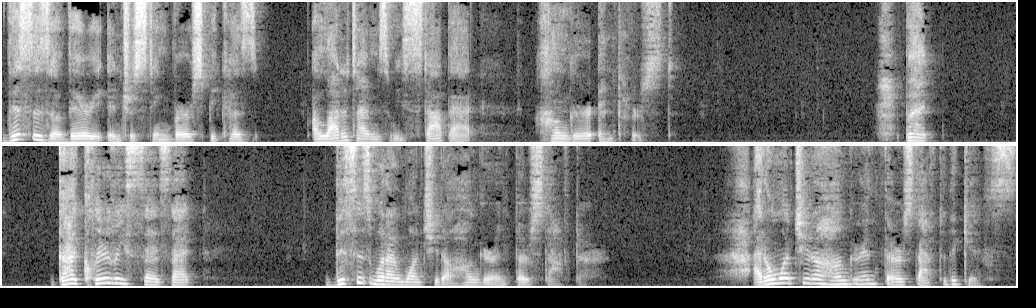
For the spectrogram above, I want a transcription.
this is a very interesting verse because a lot of times we stop at hunger and thirst. But God clearly says that this is what I want you to hunger and thirst after. I don't want you to hunger and thirst after the gifts.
